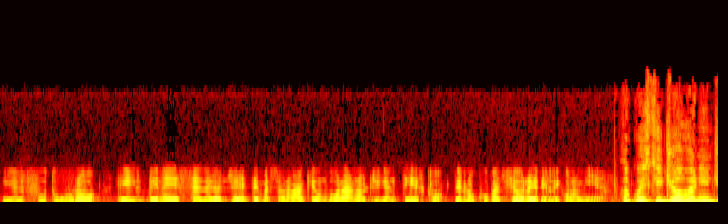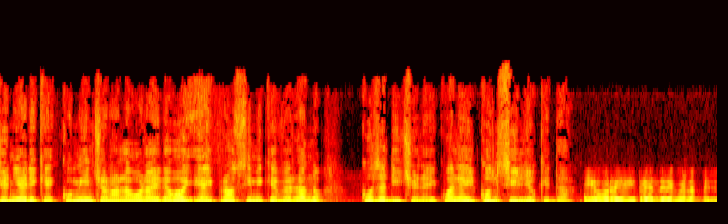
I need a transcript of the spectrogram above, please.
il futuro e il benessere della gente, ma sono anche un volano gigantesco dell'occupazione e dell'economia. A questi giovani ingegneri che cominciano a lavorare da voi e ai prossimi che verranno, cosa dice lei? Qual è il consiglio che dà? Io vorrei riprendere quella bellissima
